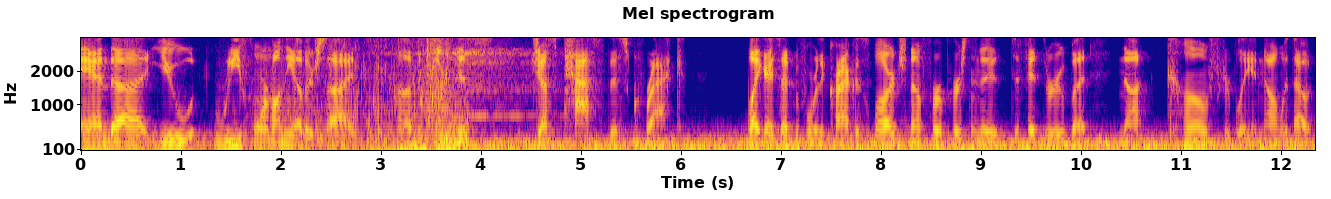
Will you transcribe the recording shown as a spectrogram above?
and uh, you reform on the other side um, in this just past this crack. Like i said before the crack is large enough for a person to, to fit through but not comfortably and not without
